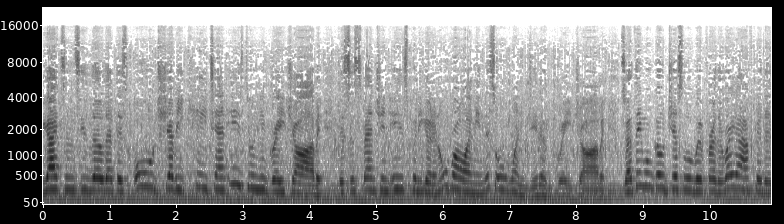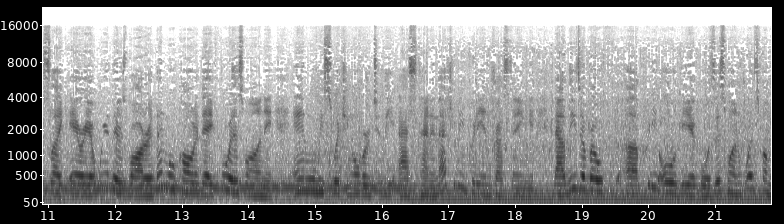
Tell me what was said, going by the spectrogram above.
You guys can see though that this old Chevy K10 is doing a great job. The suspension is pretty good and overall I mean this old one did a great job. So I think we'll go just a little bit further right after this like area where there's water then we'll call it a day for this one and we'll be switching over to the S10 and that should be pretty interesting. Now these are both uh, pretty old vehicles. This one was from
